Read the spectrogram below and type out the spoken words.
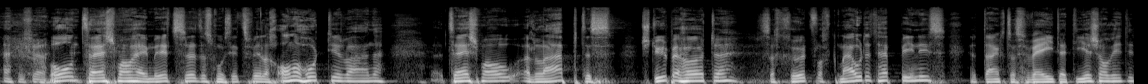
und zuerst mal haben wir jetzt, das muss ich jetzt vielleicht auch noch heute erwähnen, zuerst mal erlebt, dass die Steuerbehörde sich kürzlich gemeldet hat bei uns. Ich denke, das weiden die schon wieder.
